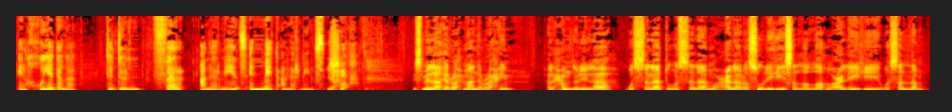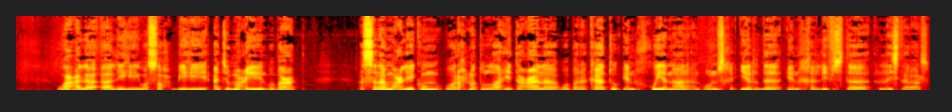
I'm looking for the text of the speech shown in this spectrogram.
en goeie dinge te doen vir ander mens en met ander mens. Ja. Sheikh? Bismillahir Rahmanir Rahim. Alhamdulillah wassalatu wassalamu ala rasulih sallallahu alayhi wa sallam wa ala alihi wa sahbihi ajma'in wa ba'd. Assalamu alaykum wa rahmatullahi ta'ala wa barakatuh in goeienaand aan ons geëerde en geliefde luisteraars.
